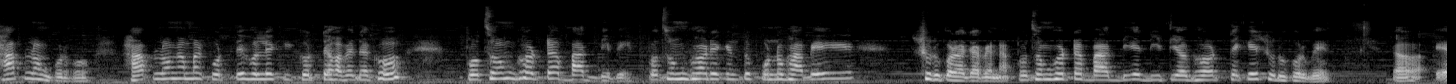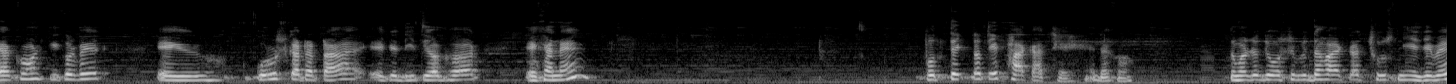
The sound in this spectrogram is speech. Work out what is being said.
হাফ লং করব। হাফ লং আমার করতে হলে কি করতে হবে দেখো? প্রথম ঘরটা বাদ দেবে। প্রথম ঘরে কিন্তু কোনোভাবেই শুরু করা যাবে না। প্রথম ঘরটা বাদ দিয়ে দ্বিতীয় ঘর থেকে শুরু করবে। এখন কি করবে? এই কুরুশ কাটাটা, এই যে দ্বিতীয় ঘর, এখানে প্রত্যেকটাতে ফাঁক আছে। দেখো, তোমার যদি অসুবিধা হয় একটা ছুঁচ নিয়ে যাবে,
